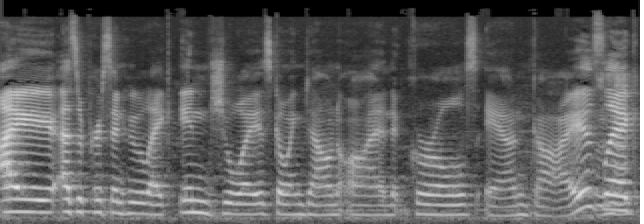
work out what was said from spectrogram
I as a person who like enjoys going down on girls and guys, Mm-hmm. like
